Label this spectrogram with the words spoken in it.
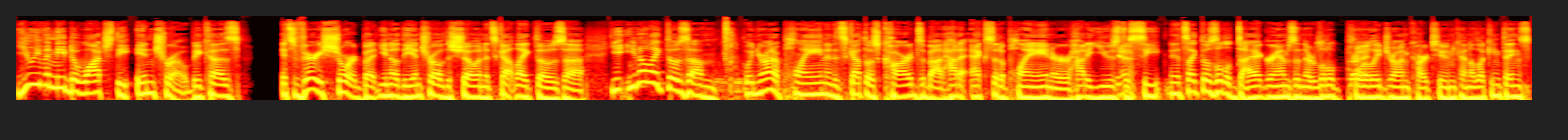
you even need to watch the intro because it's very short, but you know, the intro of the show and it's got like those, uh, you, you know, like those, um, when you're on a plane and it's got those cards about how to exit a plane or how to use Yeah. the seat. And it's like those little diagrams and they're little poorly drawn cartoon kind of looking things.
